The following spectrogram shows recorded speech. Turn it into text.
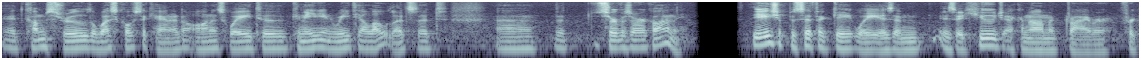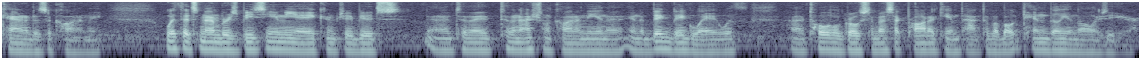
it comes through the west coast of Canada on its way to Canadian retail outlets that uh, that service our economy. The Asia Pacific Gateway is a, is a huge economic driver for Canada's economy. With its members, BCMEA contributes uh, to, the, to the national economy in a, in a big, big way with a total gross domestic product impact of about $10 billion a year.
